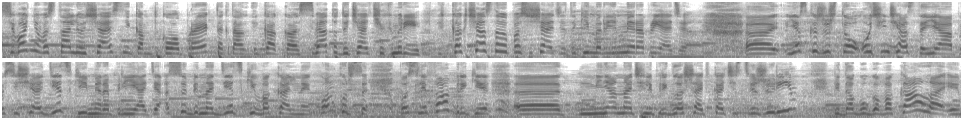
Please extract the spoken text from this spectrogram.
Сегодня вы стали участником такого проекта, как, э, «Свято дитячих мрий». Как часто вы посещаете такие мер- мероприятия? Э, Я скажу, что очень часто я посещаю детские мероприятия, особенно детские вокальные конкурсы. После фабрики э, меня начали приглашать в качестве жюри, педагога вокала, и,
